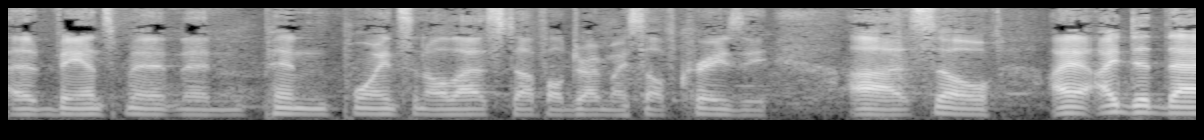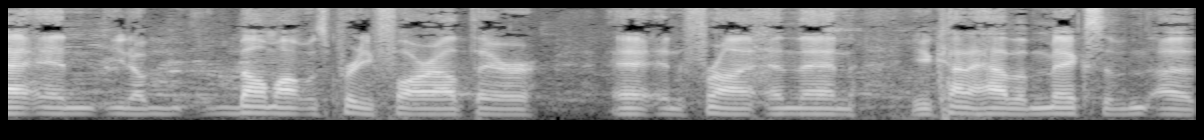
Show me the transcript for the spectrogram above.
advancement and pin points and all that stuff, I'll drive myself crazy. Uh, so I, I did that, and you know Bellmont was pretty far out there in front, and then you kind of have a mix of uh,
